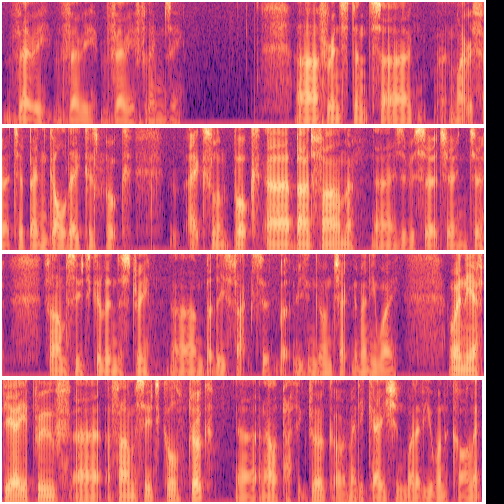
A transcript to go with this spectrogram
very very very flimsy. Uh, for instance, uh, I might refer to Ben Goldacre's book excellent book, uh, Bad Pharma. Uh, he's a researcher into pharmaceutical industry, um, but these facts, are, you can go and check them anyway. When the FDA approve uh, a pharmaceutical drug, uh, an allopathic drug or a medication, whatever you want to call it,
